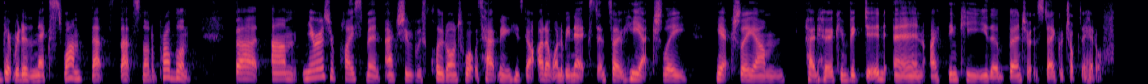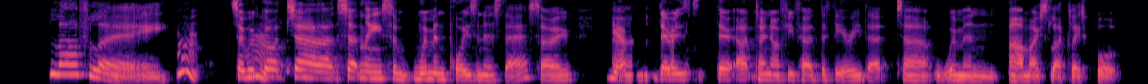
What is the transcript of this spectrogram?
get rid of the next one. That's that's not a problem. But um, Nero's replacement actually was clued on to what was happening. He's going, I don't want to be next, and so he actually he actually um, had her convicted, and I think he either burnt her at the stake or chopped her head off. Lovely. Hmm. So we've hmm. got uh, certainly some women poisoners there. So yeah, um, there yep. is there. I don't know if you've heard the theory that uh, women are most likely to cause,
